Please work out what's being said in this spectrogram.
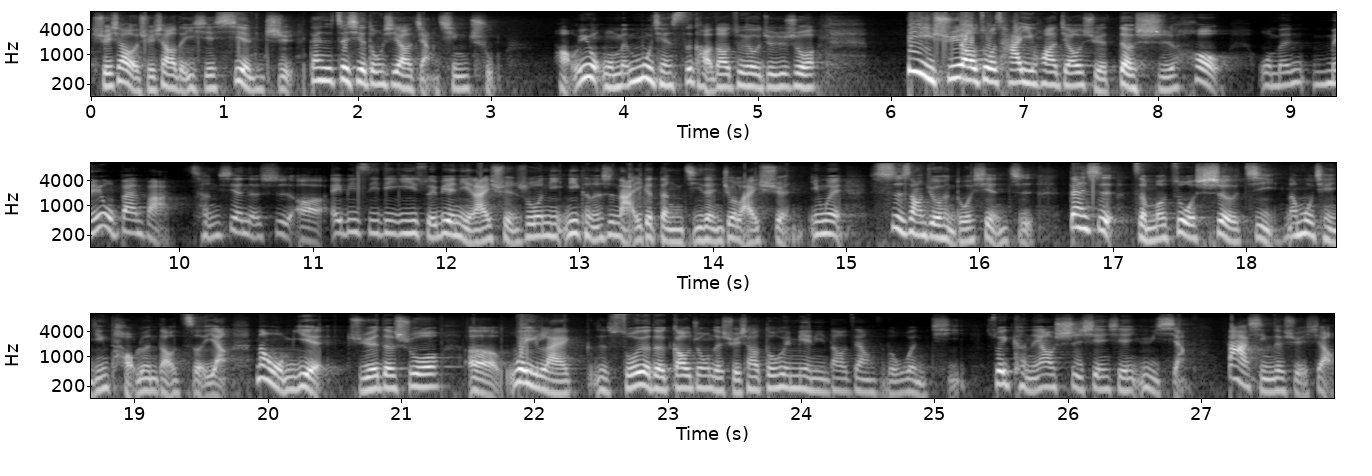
学校有学校的一些限制。但是这些东西要讲清楚，好，因为我们目前思考到最后就是说，必须要做差异化教学的时候。我们没有办法呈现的是，呃，A B C D E，随便你来选，说你你可能是哪一个等级的，你就来选，因为事实上就有很多限制。但是怎么做设计，那目前已经讨论到这样，那我们也觉得说，呃，未来所有的高中的学校都会面临到这样子的问题，所以可能要事先先预想，大型的学校、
